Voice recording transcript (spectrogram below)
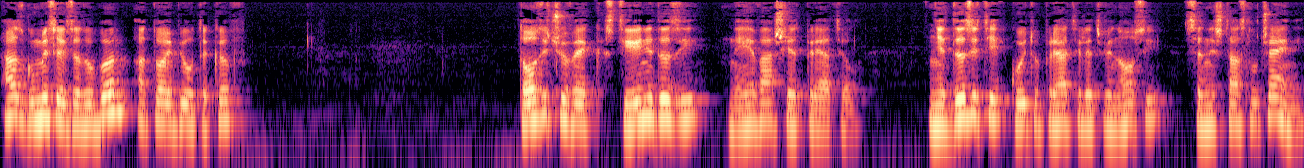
Аз го мислех за добър, а той бил такъв. Този човек с тия недъзи не е вашият приятел. Недъзите, които приятелят ви носи, са неща случайни.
